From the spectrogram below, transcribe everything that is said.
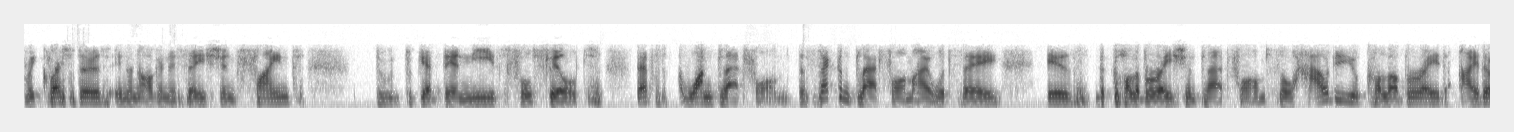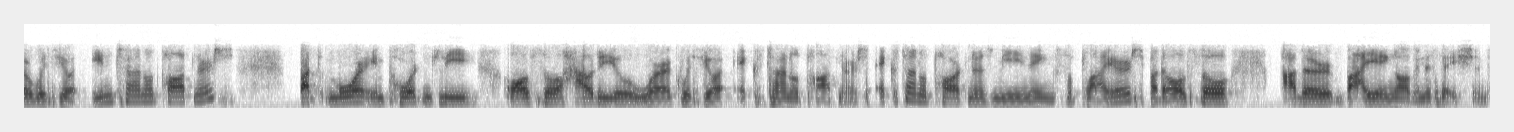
requesters in an organization find to, to get their needs fulfilled. That's one platform. The second platform I would say is the collaboration platform. So how do you collaborate either with your internal partners but more importantly, also how do you work with your external partners? External partners meaning suppliers, but also other buying organizations.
